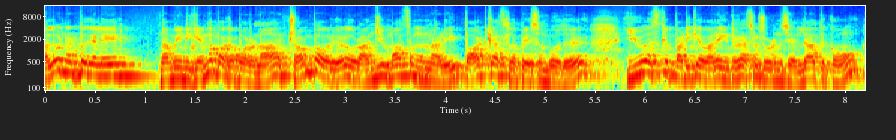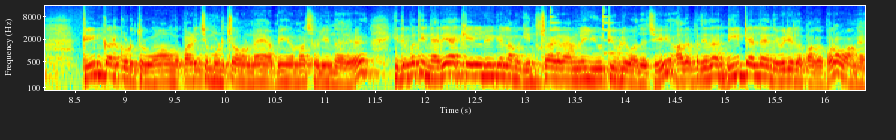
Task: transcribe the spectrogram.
ஹலோ நட்புகளே நம்ம இன்னைக்கு என்ன பார்க்க போறோம்னா ட்ரம்ப் அவர்கள் ஒரு அஞ்சு மாதம் முன்னாடி பாட்காஸ்ட்டில் பேசும்போது யூஎஸ்க்கு படிக்க வர இன்டர்நேஷனல் ஸ்டூடெண்ட்ஸ் எல்லாத்துக்கும் க்ரீன் கார்டு கொடுத்துருவோம் அவங்க படித்து முடிச்ச உடனே அப்படிங்கிற மாதிரி சொல்லியிருந்தாரு. இதை பற்றி நிறையா கேள்விகள் நமக்கு இன்ஸ்டாகிராம்லையும் யூடியூப்லேயும் வந்துச்சு. அதை பற்றி தான் டீட்டெயிலாக இந்த வீடியோவில் பார்க்க போகிறோம் வாங்க.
